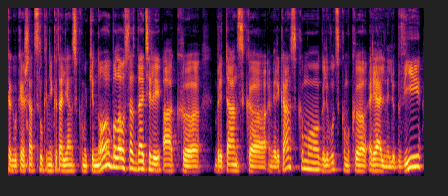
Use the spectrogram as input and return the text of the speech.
как бы, конечно, отсылка не к итальянскому кино была у создателей, а к британско-американскому, голливудскому, к реальной любви,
